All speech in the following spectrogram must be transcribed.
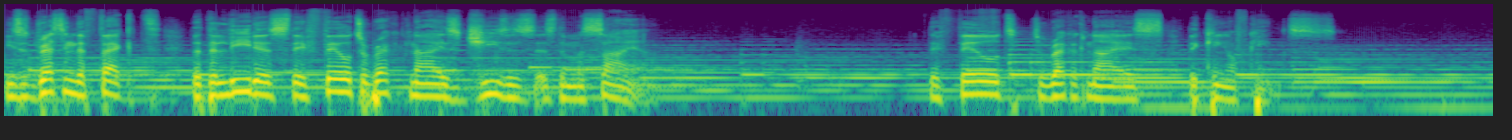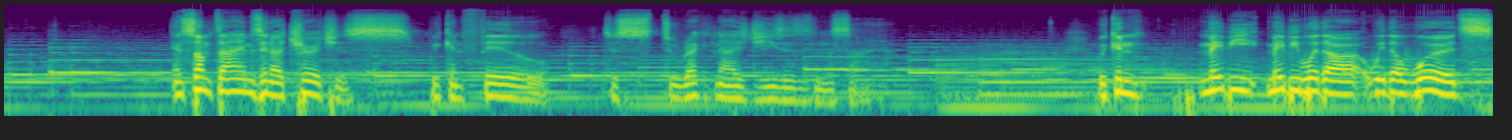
he's addressing the fact that the leaders they failed to recognize Jesus as the Messiah. They failed to recognize the King of Kings. And sometimes in our churches, we can fail to, to recognize Jesus as the Messiah. We can maybe maybe with our with our words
